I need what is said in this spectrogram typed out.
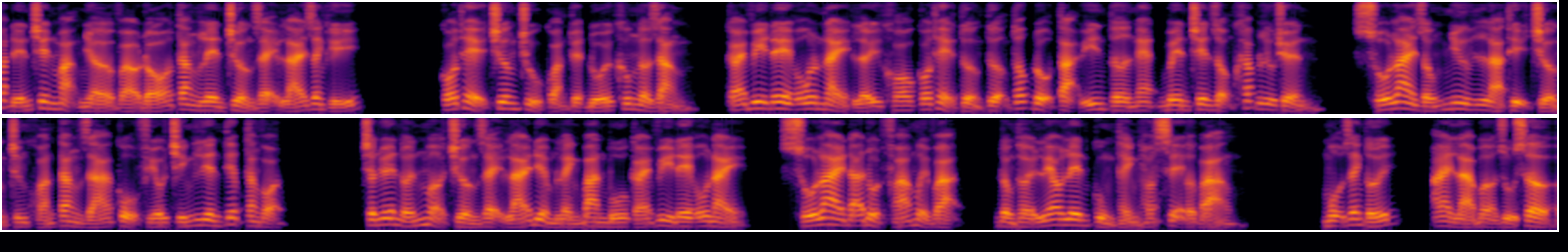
phát đến trên mạng nhờ vào đó tăng lên trường dạy lái danh khí. Có thể trương chủ quản tuyệt đối không ngờ rằng, cái video này lấy khó có thể tưởng tượng tốc độ tại internet bên trên rộng khắp lưu truyền, số like giống như là thị trường chứng khoán tăng giá cổ phiếu chính liên tiếp tăng vọt. Trần uyên ấn mở trường dạy lái điểm lành ban bố cái video này, số like đã đột phá mười vạn, đồng thời leo lên cùng thành hot sệ ở bảng. Mộ danh tới, ai là bợ rủ sở?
